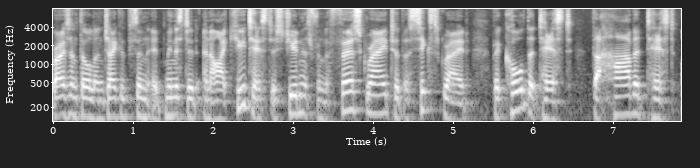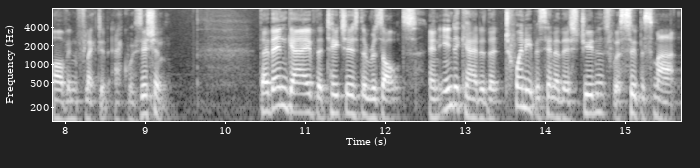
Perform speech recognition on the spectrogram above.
Rosenthal and Jacobson administered an IQ test to students from the first grade to the sixth grade, but called the test the Harvard Test of Inflected Acquisition. They then gave the teachers the results and indicated that 20% of their students were super smart.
